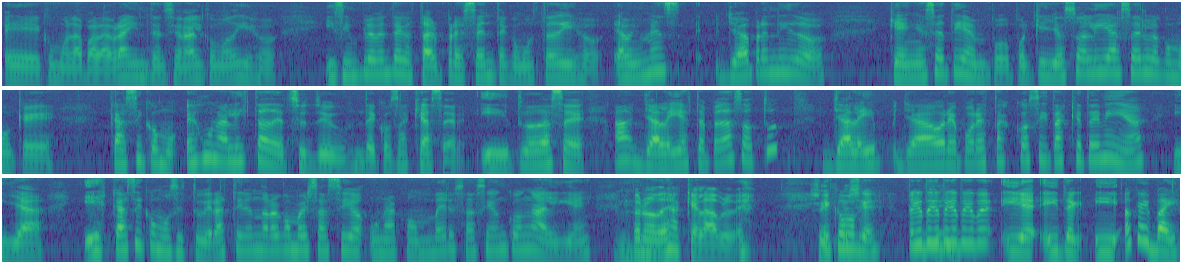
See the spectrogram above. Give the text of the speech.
eh, como la palabra intencional, como dijo, y simplemente estar presente, como usted dijo, a mí me, yo he aprendido que en ese tiempo, porque yo solía hacerlo como que casi como, es una lista de to do, de cosas que hacer. Y tú haces, ah, ya leí este pedazo, tú, ya leí, ya oré por estas cositas que tenía y ya. Y es casi como si estuvieras teniendo una conversación, una conversación con alguien, pero no dejas que él hable. es como que, y, y, y, ok, bye,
